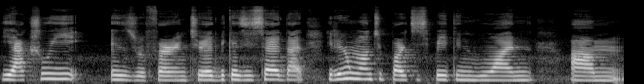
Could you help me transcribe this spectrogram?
he actually is referring to it because he said that he didn't want to participate in one um,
